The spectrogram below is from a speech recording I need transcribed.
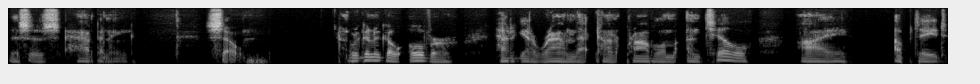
this is happening. So we're going to go over how to get around that kind of problem until I update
